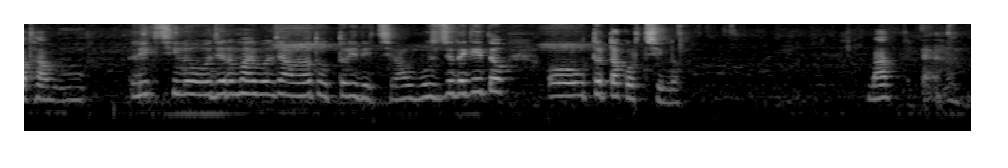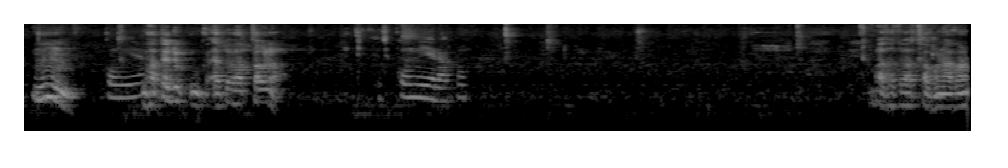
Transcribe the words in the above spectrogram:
কথা লিখছিল ও যেরকম ভাবে বলছে আমরাও তো উত্তরই দিচ্ছিলাম। বুঝছে দেখেই তো ও উত্তরটা করছিল। ভাত হুম। কমিয়ে ভাতে এত ভাত খাব না। কিছু কমিয়ে রাখো। ভাত এত ভাত খাব না এখন।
